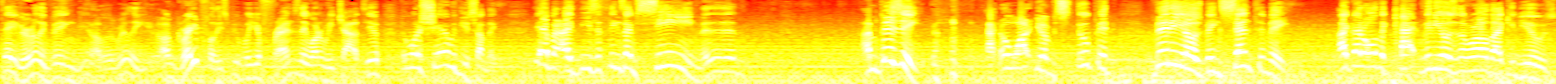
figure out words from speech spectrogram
Dave, you're really being, you know, really ungrateful. These people, your friends, they want to reach out to you. They want to share with you something. Yeah, but I, these are things I've seen. I'm busy. I don't want your stupid videos being sent to me. I got all the cat videos in the world I can use.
